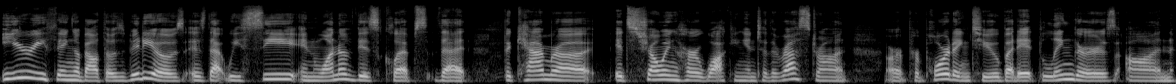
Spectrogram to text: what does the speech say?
eerie thing about those videos is that we see in one of these clips that the camera, it's showing her walking into the restaurant or purporting to, but it lingers on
